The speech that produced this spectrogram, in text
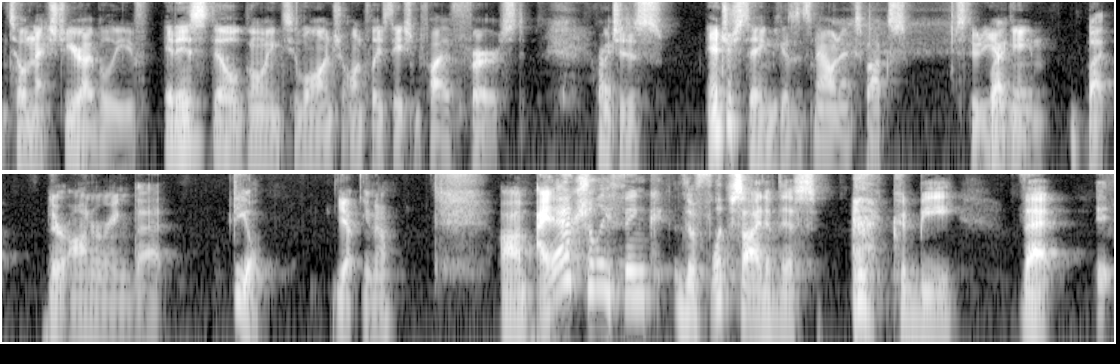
until next year, I believe, it is still going to launch on PlayStation 5 first, which is interesting because it's now an Xbox Studio Right. game. But they're honoring that deal. Yep. you know um, i actually think the flip side of this could be that it,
